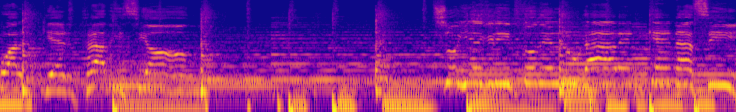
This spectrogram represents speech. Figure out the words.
cualquier tradición. Soy el grito del lugar en que nací,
